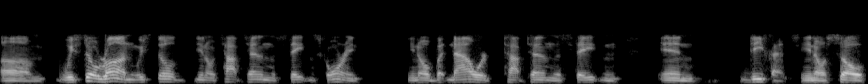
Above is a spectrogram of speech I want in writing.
Um, we still run, we still you know top ten in the state in scoring, you know, but now we're top ten in the state and in defense, you know, so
